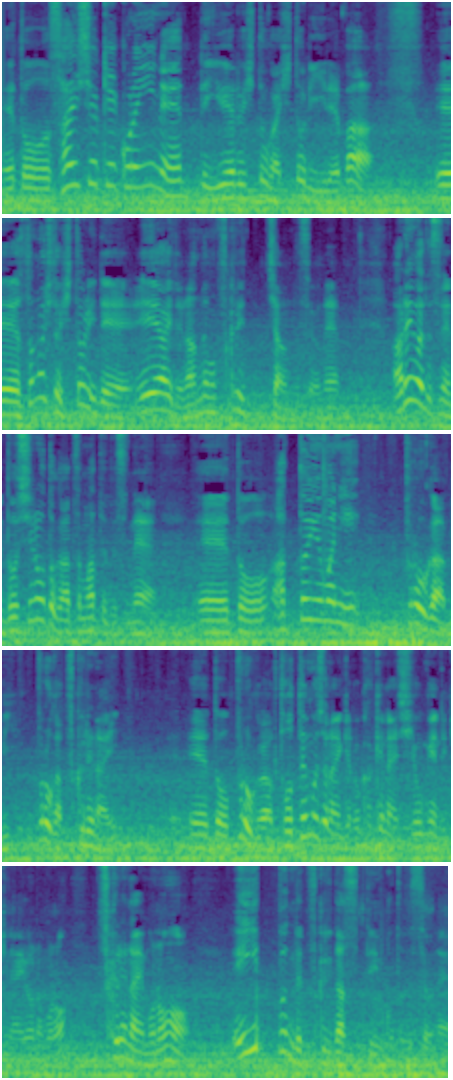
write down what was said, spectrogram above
えーと、最終形これいいねって言える人が1人いれば、えー、その人1人で AI で何でも作れちゃうんですよね。あるいはですねど素人が集まってですね、えーと、あっという間にプロがプロが作れない、えーと、プロがとてもじゃないけど書けないし表現できないようなもの作れないものを1分で作り出すっていうことですよね。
